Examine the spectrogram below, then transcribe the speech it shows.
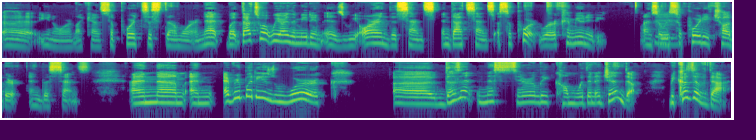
uh, you know, or like a support system or a net. But that's what we are. The medium is. We are in the sense, in that sense, a support. We're a community, and so mm. we support each other in this sense. And um, and everybody's work uh, doesn't necessarily come with an agenda because of that,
